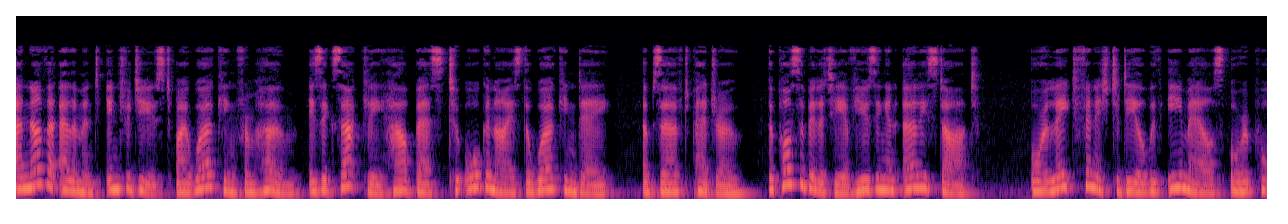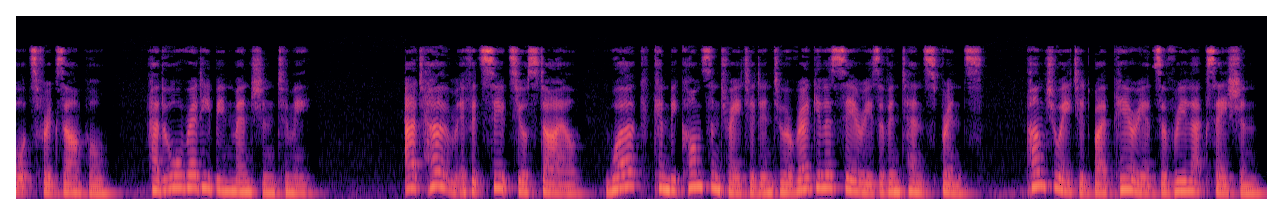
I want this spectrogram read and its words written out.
Another element introduced by working from home is exactly how best to organize the working day, observed Pedro. The possibility of using an early start or a late finish to deal with emails or reports, for example, had already been mentioned to me. At home, if it suits your style, work can be concentrated into a regular series of intense sprints, punctuated by periods of relaxation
